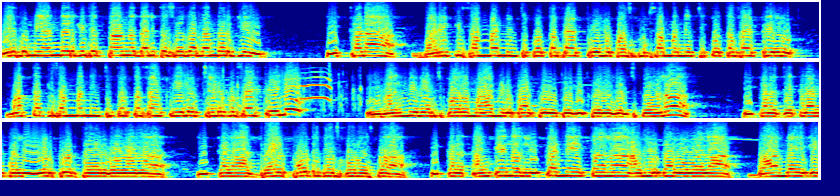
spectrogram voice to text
రేపు మీ అందరికీ చెప్తా ఉన్న దళిత సోదరులందరికీ ఇక్కడ వరికి సంబంధించి కొత్త ఫ్యాక్టరీలు పసుపుకి సంబంధించి కొత్త ఫ్యాక్టరీలు మక్కకి సంబంధించి కొత్త ఫ్యాక్టరీలు చెరుకు ఫ్యాక్టరీలు ఇవన్నీ తెచ్చుకోవాలా మామిడి ఫ్యాక్టరీలు జగిత్యాలు తెచ్చుకోవాలా ఇక్కడ చక్రాన్పల్లి ఎయిర్పోర్ట్ తయారు కావాలా? ఇక్కడ డ్రై పోర్ట్ తీసుకొని వస్తా. ఇక్కడ కంటైనర్లు ఇక్కడనే ఎక్కాలా? అమెరికా పోవాలా? బాంబేకి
